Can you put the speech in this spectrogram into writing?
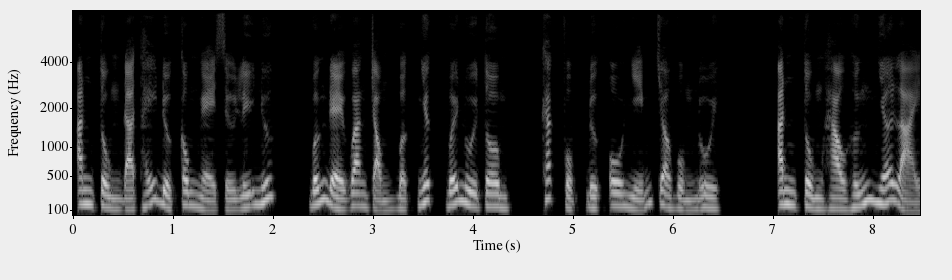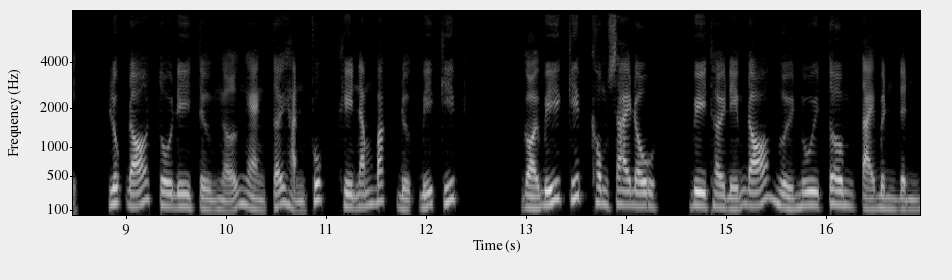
anh Tùng đã thấy được công nghệ xử lý nước, vấn đề quan trọng bậc nhất với nuôi tôm, khắc phục được ô nhiễm cho vùng nuôi. Anh Tùng hào hứng nhớ lại, lúc đó tôi đi từ ngỡ ngàng tới hạnh phúc khi nắm bắt được bí kíp. Gọi bí kíp không sai đâu, vì thời điểm đó người nuôi tôm tại Bình Định,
